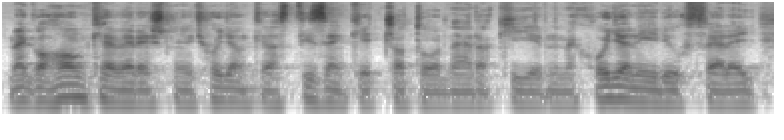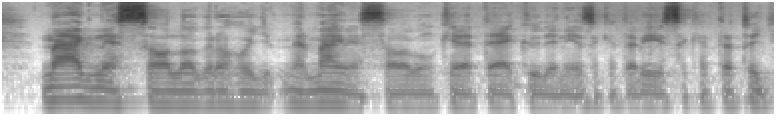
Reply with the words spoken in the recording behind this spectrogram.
Meg a hangkeverésnél, hogy hogyan kell azt 12 csatornára kiírni, meg hogyan írjuk fel egy mágnesszalagra, hogy, mert mágnesszalagon kellett elküldeni ezeket a részeket. Tehát, hogy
